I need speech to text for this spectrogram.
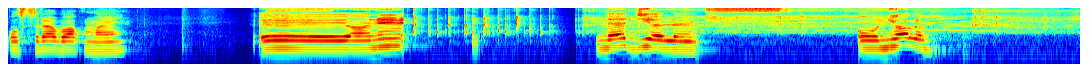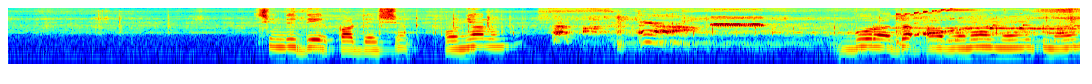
Kusura bakmayın. Ee, yani ne diyelim? Oynayalım. Şimdi değil kardeşim. Oynayalım. Burada abone olmayı unutmayın.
